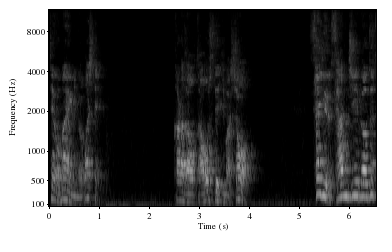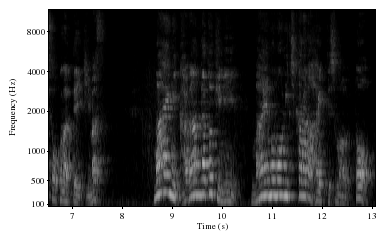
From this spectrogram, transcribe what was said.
手を前に伸ばして、体を倒していきましょう。左右30秒ずつ行っていきます。前にかがんだ時に前ももに力が入ってしまうと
